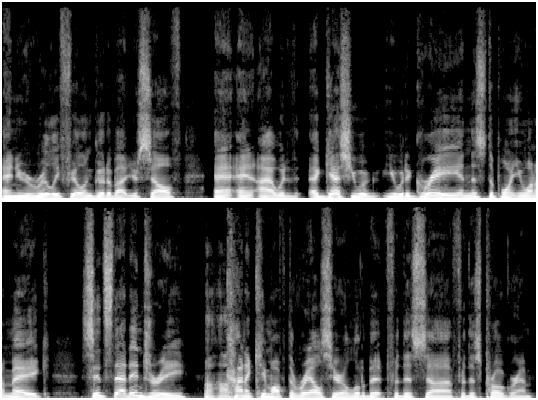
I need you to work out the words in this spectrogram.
and you're really feeling good about yourself. And, and I would, I guess you would you would agree, and this is the point you want to make. Since that injury, kind of came off the rails here a little bit for this uh, for this program.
